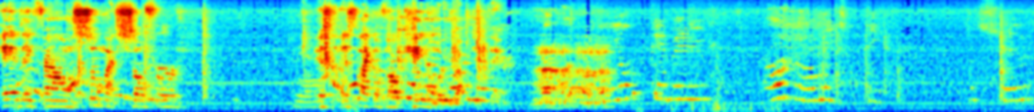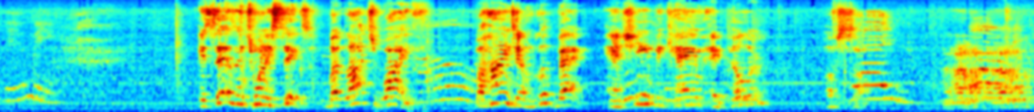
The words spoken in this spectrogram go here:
And they found so much sulfur. Yeah. It's, it's like a volcano erupted there. Uh-huh, uh-huh. It says in 26, but Lot's wife behind him looked back, and she became a pillar of salt. Uh-huh.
